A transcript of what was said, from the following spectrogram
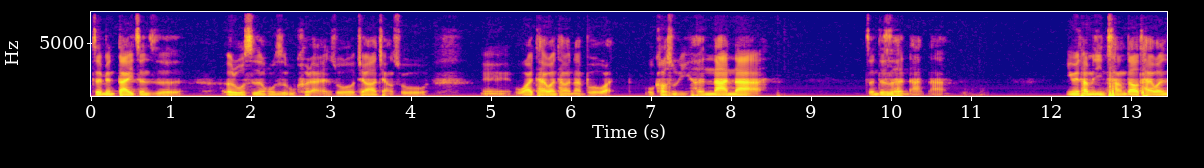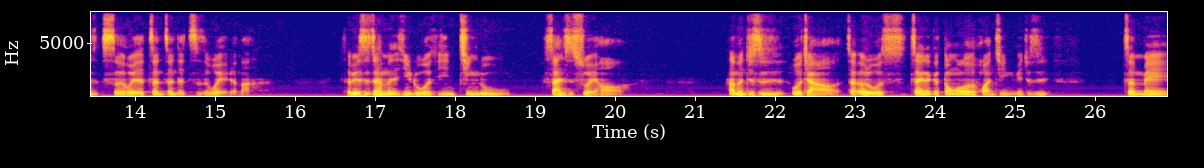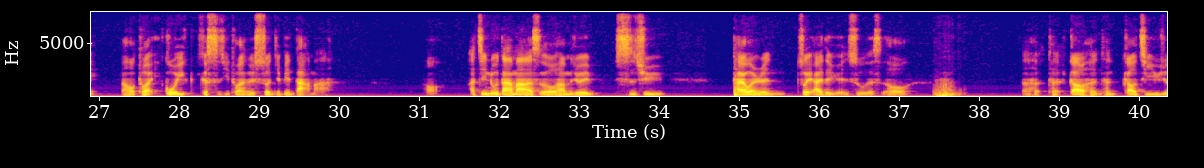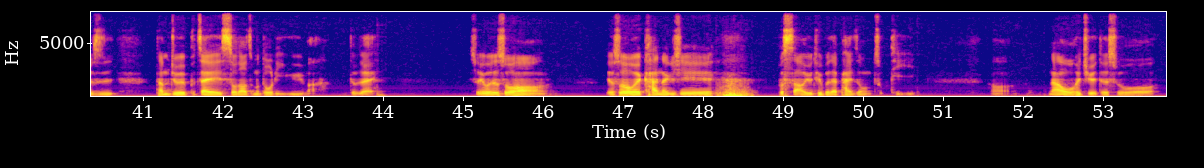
这边待一阵子的俄罗斯人或是乌克兰人说，叫他讲说，诶，我爱台湾，台湾 number one，我告诉你很难呐。真的是很难啊，因为他们已经尝到台湾社会的真正的滋味了嘛。特别是他们已经如果已经进入三十岁哈，他们就是我讲哦，在俄罗斯在那个东欧的环境里面，就是正妹，然后突然过一个时期，突然会瞬间变大妈。哦啊，进入大妈的时候，他们就会失去台湾人最爱的元素的时候。呃，很高很很高几率，就是他们就会不再受到这么多礼遇嘛，对不对？所以我就说哈，有时候我会看那些不少 YouTube 在拍这种主题，哦，那我会觉得说，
